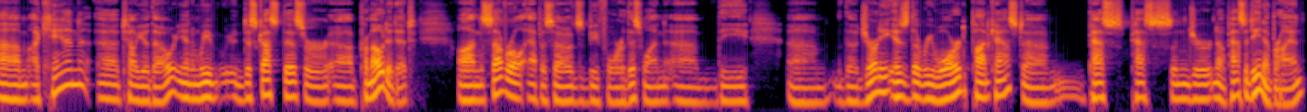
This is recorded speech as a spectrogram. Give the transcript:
um, I can uh, tell you though, and we've discussed this or uh, promoted it on several episodes before this one. Um, the um, the journey is the reward podcast. Um, pass passenger no Pasadena Brian.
